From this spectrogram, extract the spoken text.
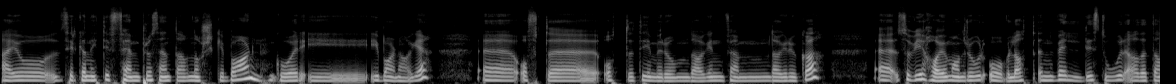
er jo ca. 95% av norske barn går i, i barnehage. Ofte åtte timer om dagen, fem dager i uka. Så vi har jo med andre ord overlatt en veldig stor, dette,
